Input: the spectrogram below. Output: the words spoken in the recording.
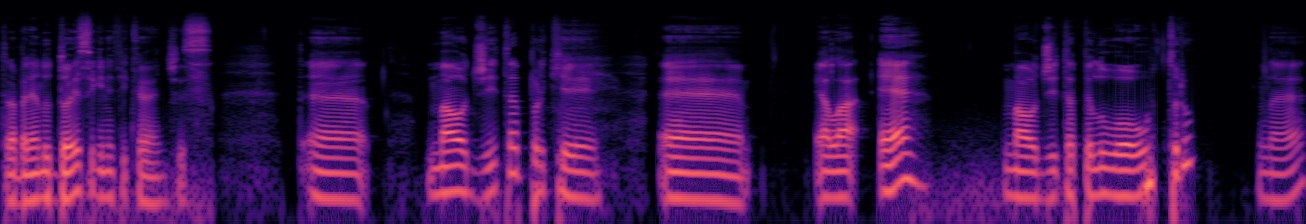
Trabalhando dois significantes. É, maldita porque é, ela é maldita pelo outro, né?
